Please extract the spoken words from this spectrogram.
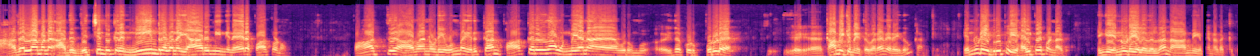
அதெல்லாம் அது வச்சுட்டு இருக்கிற நீன்றவனை யாருன்னு நீ நேர பார்க்கணும். பார்த்து அவனுடைய உண்மை இருக்கான்னு பார்க்கறது தான் உண்மையான ஒரு இதை கொடு- பொருளை காமிக்குமே தவிர வேற எதுவும் காமிக்க என்னுடைய குரூப் ஹெல்ப்பே பண்ணாது. இங்க என்னுடைய இதில் தான் நான் ஆன்மீகமே நடக்குது.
